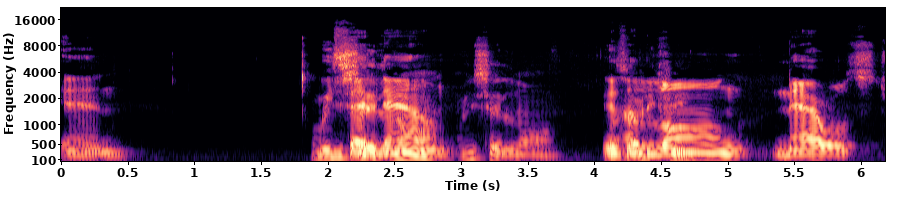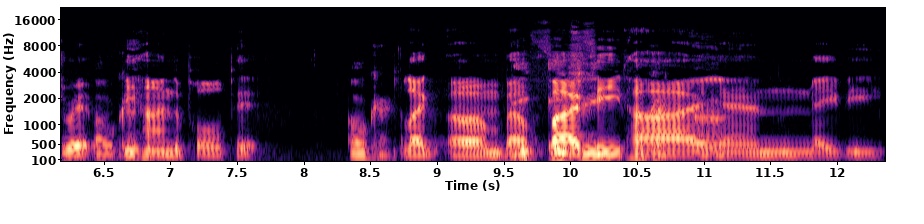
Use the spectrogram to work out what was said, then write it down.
and We sat down. Long, when you say long, it's a many feet? long, narrow strip Okay. behind the pulpit. okay. like um, about Eight- eight five feet. feet, Okay. high Uh-huh. and maybe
